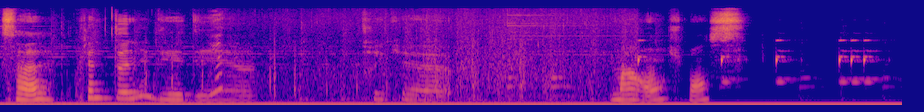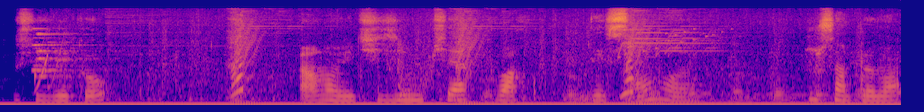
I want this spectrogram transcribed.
ça va me donner des, des euh, trucs euh, marrants, je pense. Tous ces. Alors, on va utiliser une pierre pour pouvoir descendre, euh, tout simplement.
